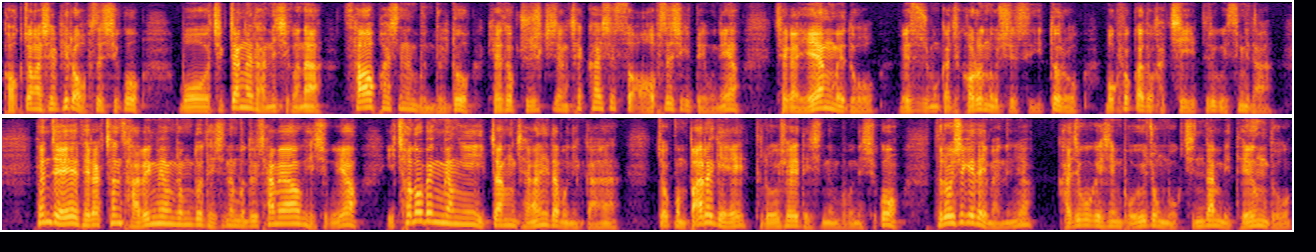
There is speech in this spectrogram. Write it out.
걱정하실 필요 없으시고 뭐 직장을 다니시거나 사업하시는 분들도 계속 주식시장 체크하실 수 없으시기 때문에요. 제가 예약 매도 매수 주문까지 걸어 놓으실 수 있도록 목표가도 같이 드리고 있습니다. 현재 대략 1,400명 정도 되시는 분들 참여하고 계시고요. 이 1,500명이 입장 제한이다 보니까 조금 빠르게 들어오셔야 되시는 부분이시고 들어오시게 되면은요. 가지고 계신 보유 종목 진단 및 대응도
